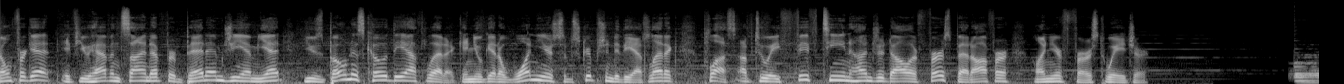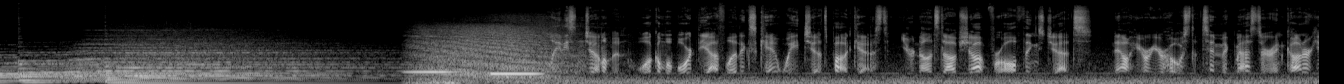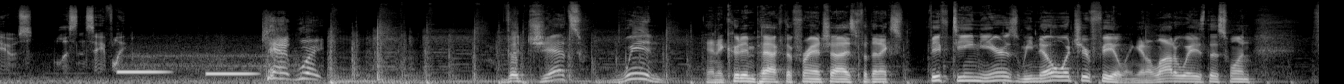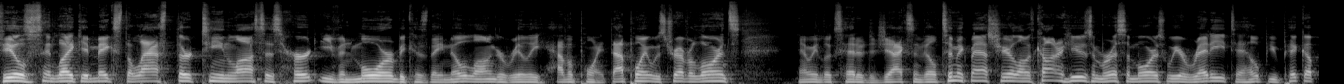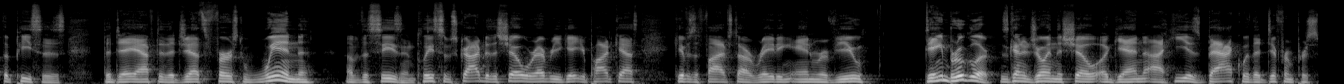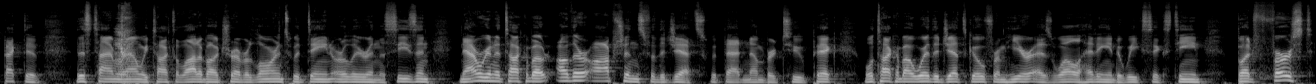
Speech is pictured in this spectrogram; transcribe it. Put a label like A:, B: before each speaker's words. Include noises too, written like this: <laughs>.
A: Don't forget, if you haven't signed up for BetMGM yet, use bonus code The Athletic, and you'll get a one-year subscription to The Athletic, plus up to a fifteen hundred dollar first bet offer on your first wager.
B: Ladies and gentlemen, welcome aboard the Athletics Can't Wait Jets podcast, your nonstop shop for all things Jets. Now, here are your hosts, Tim McMaster and Connor Hughes. Listen safely.
C: Can't wait.
A: The Jets win, and it could impact the franchise for the next 15 years. We know what you're feeling. In a lot of ways, this one feels like it makes the last 13 losses hurt even more because they no longer really have a point. That point was Trevor Lawrence. Now he looks headed to Jacksonville. Tim McMaster here, along with Connor Hughes and Marissa Morris. We are ready to help you pick up the pieces the day after the Jets' first win of the season. Please subscribe to the show wherever you get your podcast. Give us a five star rating and review. Dane Brugler is going to join the show again. Uh, he is back with a different perspective. This time around, we talked a lot about Trevor Lawrence with Dane earlier in the season. Now we're going to talk about other options for the Jets with that number two pick. We'll talk about where the Jets go from here as well, heading into week 16. But first,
